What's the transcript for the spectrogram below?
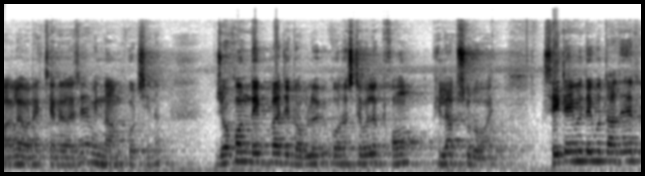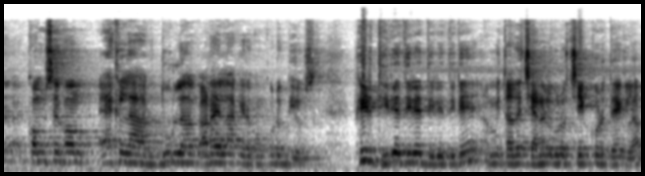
বাংলায় অনেক চ্যানেল আছে, আমি নাম করছি না। যখন দেখবা যে ডব্লিউবি কনস্টেবলের ফর্ম ফিল আপ শুরু হয়, সেই টাইমে দেখব তাদের কমসে কম এক লাখ, দু লাখ, আড়াই লাখ এরকম করে ভিউজ ফির ধীরে ধীরে ধীরে ধীরে আমি তাদের চ্যানেলগুলো চেক করে দেখলাম।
